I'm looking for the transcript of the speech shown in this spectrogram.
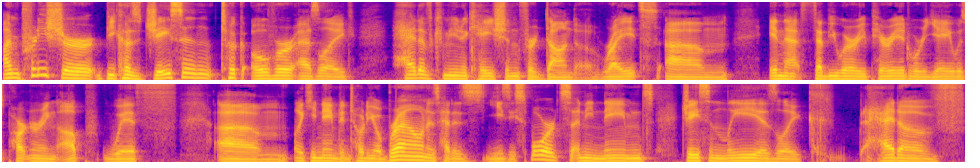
I'm pretty sure because Jason took over as like head of communication for Donda, right? Um, in that February period where Ye was partnering up with, um, like he named Antonio Brown as head of Yeezy Sports, and he named Jason Lee as like head of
